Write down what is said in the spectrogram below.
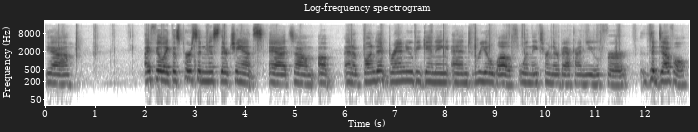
Yeah. I feel like this person missed their chance at um, a an abundant brand new beginning and real love when they turn their back on you for the devil.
